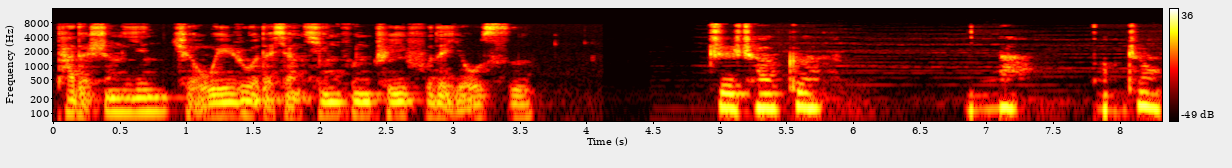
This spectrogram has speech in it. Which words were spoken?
他的声音却微弱的像清风吹拂的游丝。志超哥，你要保重。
